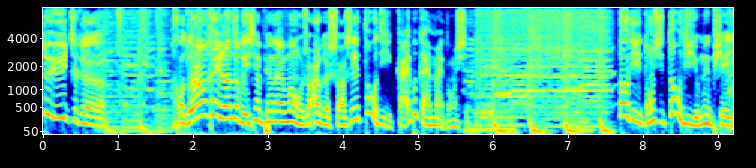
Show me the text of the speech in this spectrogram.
对于这个，好多人还有人在微信平台问我说：“二哥，双十一到底该不该买东西？到底东西到底有没有便宜？”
